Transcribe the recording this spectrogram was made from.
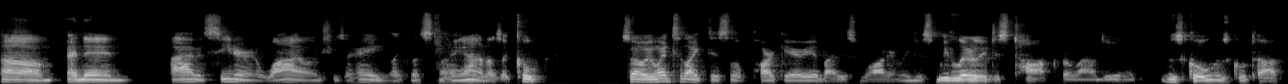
Um, and then I haven't seen her in a while, and she's like, "Hey, like let's hang out." And I was like, "Cool." So we went to like this little park area by this water, and we just we literally just talked for a while, dude. Like, it was cool. It was cool talk.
